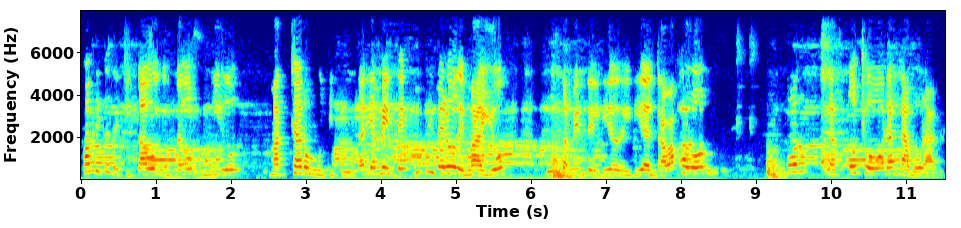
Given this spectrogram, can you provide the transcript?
fábricas de Chicago en Estados Unidos marcharon multitudinariamente un primero de mayo, justamente el día del Día del Trabajador, por las ocho horas laborales.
